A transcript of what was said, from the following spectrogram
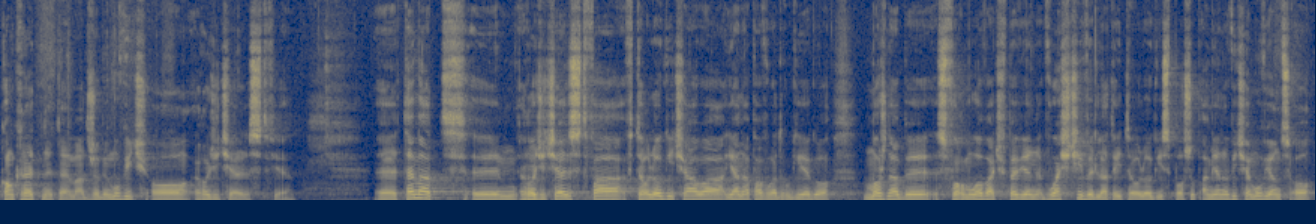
konkretny temat, żeby mówić o rodzicielstwie. E, Temat rodzicielstwa w teologii ciała Jana Pawła II można by sformułować w pewien właściwy dla tej teologii sposób, a mianowicie mówiąc o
